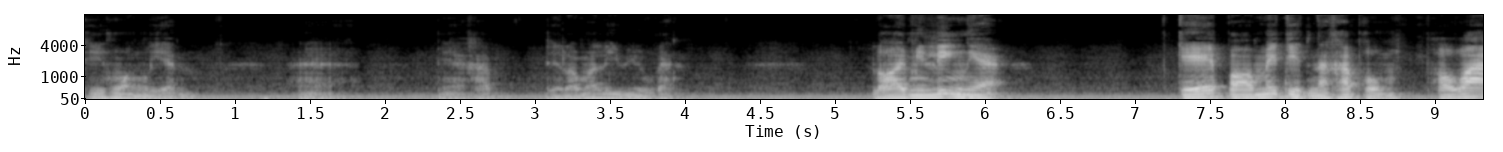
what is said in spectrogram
ที่ห่วงเหรียญเนี่ยครับ เดี๋ยวเรามารีวิวกันรอยมิลลิ่งเนี่ย เก๊ปลอมไม่ติดนะครับผม เพราะว่า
